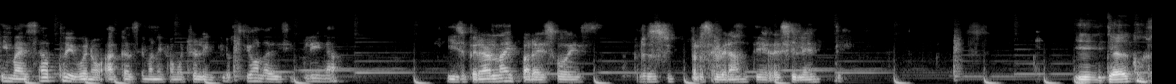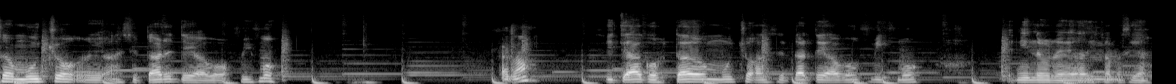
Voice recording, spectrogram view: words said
es más exacto y bueno, acá se maneja mucho la inclusión, la disciplina y superarla y para eso es, por eso soy perseverante y resiliente. ¿Y ¿Te ha costado mucho eh, aceptarte a vos mismo? ¿Perdón? ¿Y te ha costado mucho aceptarte a vos mismo teniendo una mm. discapacidad?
